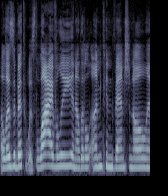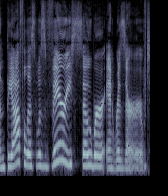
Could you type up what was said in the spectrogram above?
Elizabeth was lively and a little unconventional, and Theophilus was very sober and reserved.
